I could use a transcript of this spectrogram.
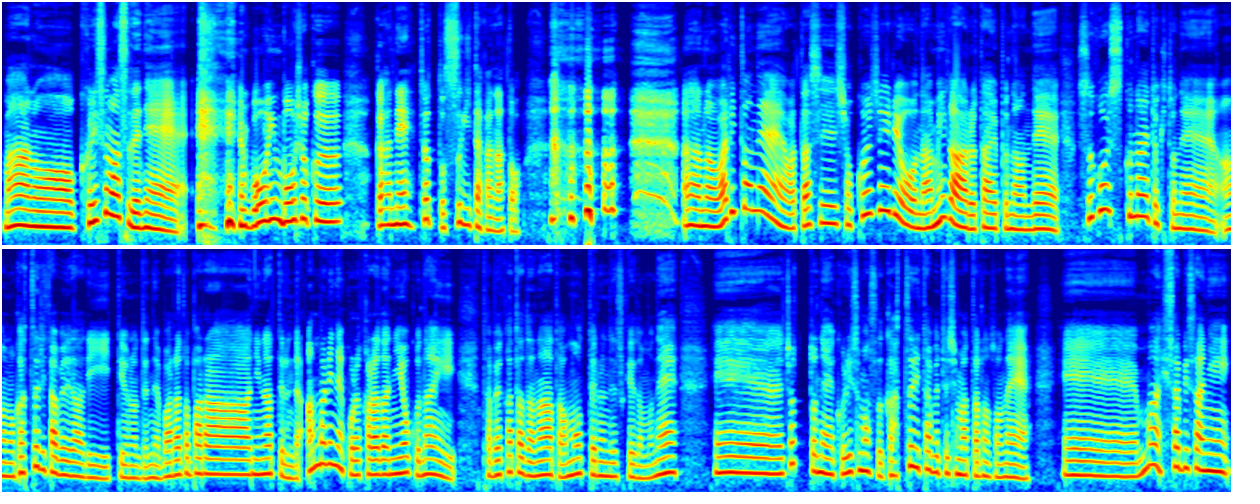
まあ、あのクリスマスでね、暴飲暴食がね、ちょっと過ぎたかなと。あの、割とね、私、食事量波があるタイプなんで、すごい少ない時とね、あの、がっつり食べたりっていうのでね、バラバラになってるんで、あんまりね、これ体に良くない食べ方だなとは思ってるんですけれどもね、えー、ちょっとね、クリスマスがっつり食べてしまったのとね、えー、まあ、久々に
